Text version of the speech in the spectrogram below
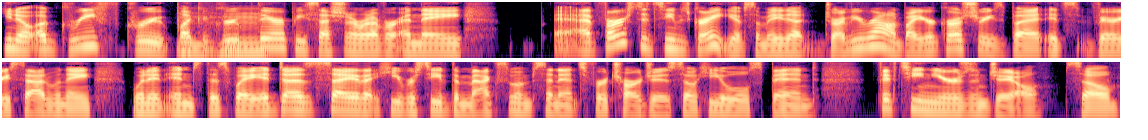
you know a grief group, like a group Mhm. therapy session or whatever. And they, at first, it seems great. You have somebody to drive you around, buy your groceries, but it's very sad when they when it ends this way. It does say that he received the maximum sentence for charges, so he will spend 15 years in jail. So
